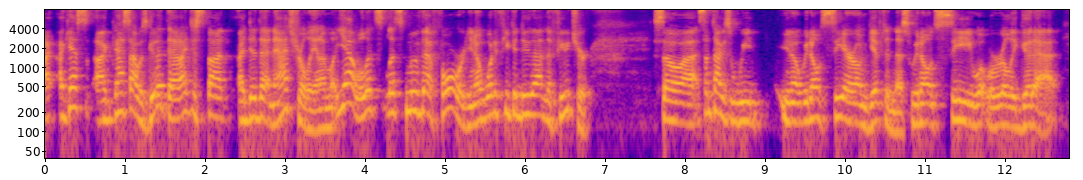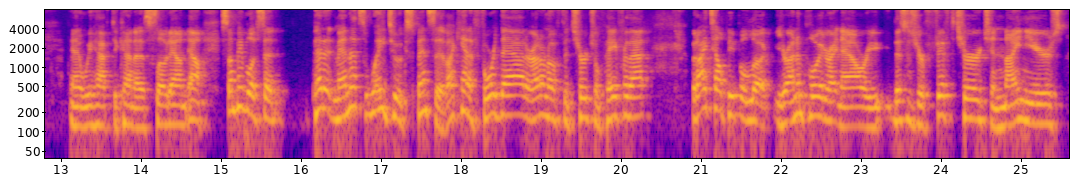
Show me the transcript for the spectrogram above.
I, I, guess I guess I was good at that. I just thought I did that naturally, and I'm like, yeah, well, let's let's move that forward. You know, what if you could do that in the future? So uh, sometimes we, you know, we don't see our own giftedness. We don't see what we're really good at, and we have to kind of slow down. Now, some people have said, Pettit, man, that's way too expensive. I can't afford that, or I don't know if the church will pay for that. But I tell people, look, you're unemployed right now, or you, this is your fifth church in nine years.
